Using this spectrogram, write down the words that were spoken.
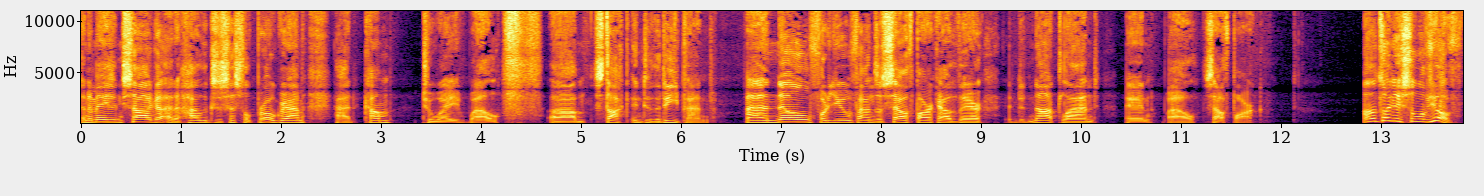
An amazing saga and a highly successful program had come to a, well, um, stuck into the deep end. And no, for you fans of South Park out there, it did not land in, well, South Park. Anatoly Solovyov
